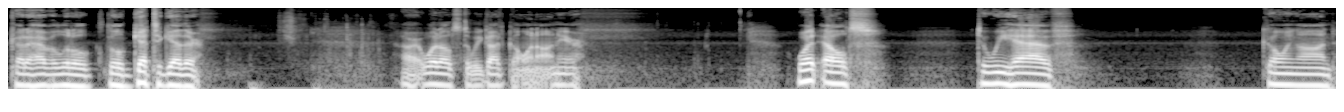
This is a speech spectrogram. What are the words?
Got to have a little little get together. All right, what else do we got going on here? What else do we have going on?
